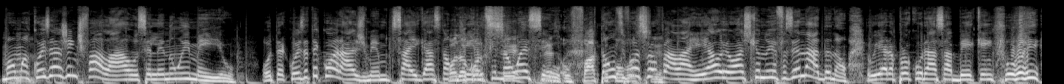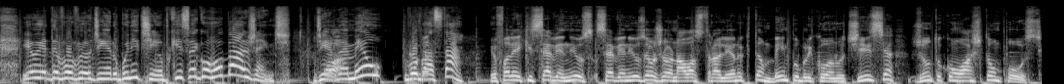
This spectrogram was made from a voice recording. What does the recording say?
Mas uma coisa é a gente falar, ou você ler num e-mail. Outra coisa é ter coragem mesmo de sair e gastar um dinheiro que não é seu. né, o fato então, se fosse você. pra falar real, eu acho que eu não ia fazer nada, não. Eu ia procurar saber quem foi e eu ia devolver o dinheiro bonitinho. Porque isso é igual roubar, gente. Dinheiro Ó, não é meu? Vou gastar? Eu falei que Seven News, Seven News é o jornal australiano que também publicou a notícia junto com o Washington Post.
